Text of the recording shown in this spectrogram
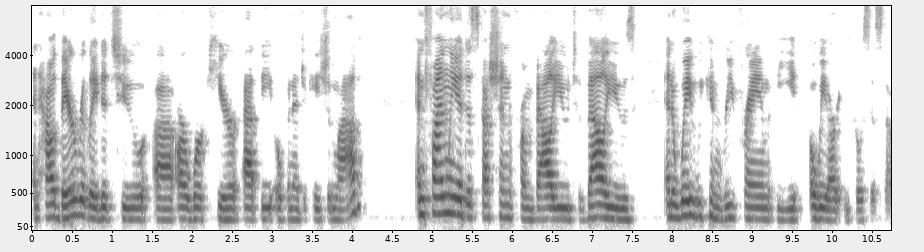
and how they're related to uh, our work here at the Open Education Lab. And finally, a discussion from value to values and a way we can reframe the OER ecosystem.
